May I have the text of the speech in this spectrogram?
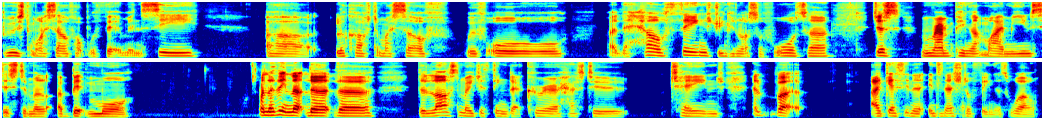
boost myself up with vitamin C, uh, look after myself with all like the health things, drinking lots of water, just ramping up my immune system a, a bit more. And I think that the the the last major thing that Korea has to change, and but I guess in an international thing as well,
